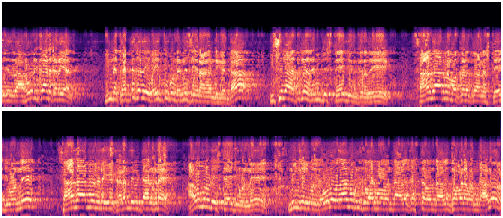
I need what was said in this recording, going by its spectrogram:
செய்ததாகவோ ரெக்கார்டு கிடையாது. இந்த கட்டுக்கதையை வைத்துக் கொண்டு என்ன செய்யறாங்கன்னு கேட்டா இஸ்லாத்துல ரெண்டு ஸ்டேஜ் இருக்கிறது. சாதாரண மக்களுக்கான ஸ்டேஜ் ஒண்ணு சாதாரண நிலையை கடந்து விட்டார்களே அவங்களுடைய ஸ்டேஜ் ஒண்ணு. நீங்கள் எவ்வளவுதான் உங்களுக்கு வறுமை வந்தாலும் கஷ்டம் வந்தாலும் கவலை வந்தாலும்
